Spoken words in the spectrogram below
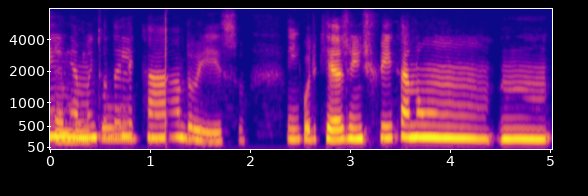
É Sim, é muito muito. delicado isso, Sim, porque a gente fica num, num,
